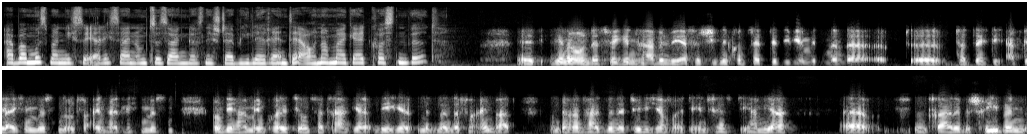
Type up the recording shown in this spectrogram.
Aber muss man nicht so ehrlich sein, um zu sagen, dass eine stabile Rente auch nochmal Geld kosten wird? Äh, genau, und deswegen haben wir ja verschiedene Konzepte, die wir miteinander äh, tatsächlich abgleichen müssen und vereinheitlichen müssen. Und wir haben im Koalitionsvertrag ja Wege miteinander vereinbart. Und daran halten wir natürlich auch weiterhin fest. Sie haben ja äh, gerade beschrieben,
